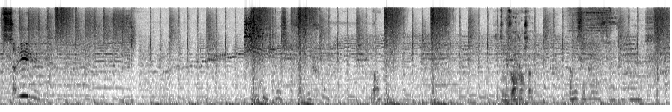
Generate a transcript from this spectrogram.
Fois. Non C'était une vengeance, ça. Ah oui, c'est vrai, c'était une vengeance.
